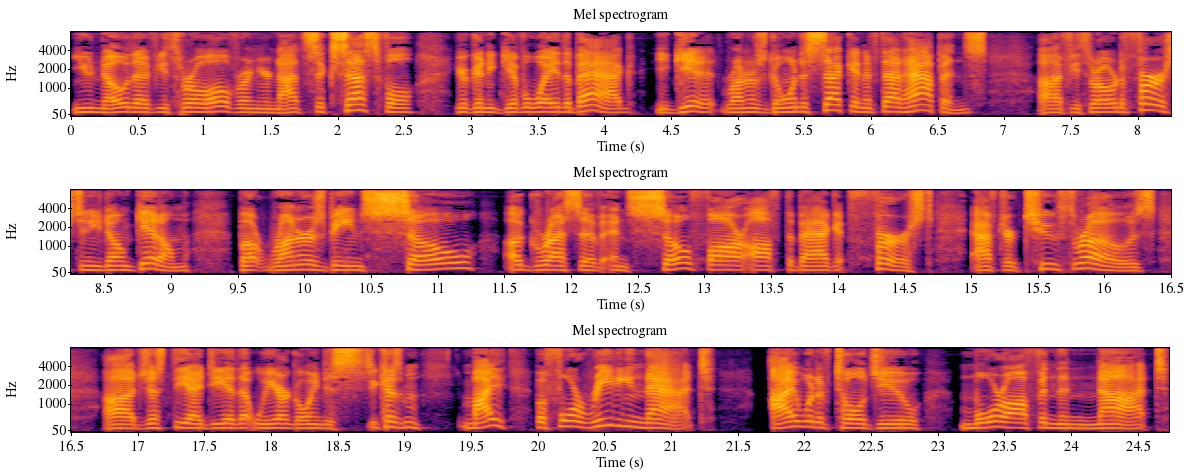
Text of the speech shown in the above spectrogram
You know that if you throw over and you're not successful you're going to give away the bag. You get it. Runners going to second if that happens uh, if you throw it to first and you don't get them but runners being so aggressive and so far off the bag at first after two throws uh, just the idea that we are going to because my before reading that, I would have told you more often than not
